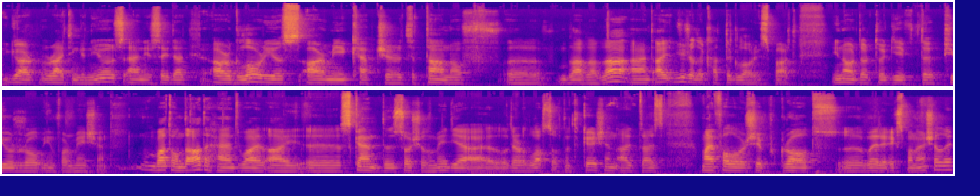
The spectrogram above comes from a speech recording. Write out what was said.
you are writing the news and you say that our glorious army captured the town of uh, blah blah blah, and I usually cut the glorious part in order to give the pure raw information but on the other hand, while I uh, scanned the social media, uh, there are lots of notification. I just my followership growth uh, very exponentially,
